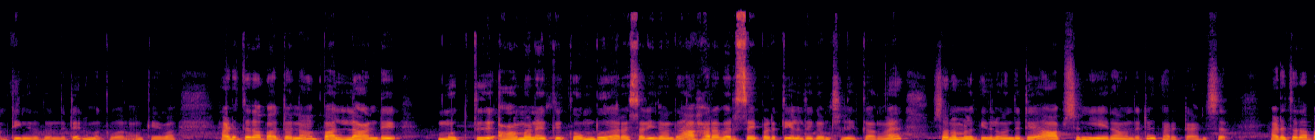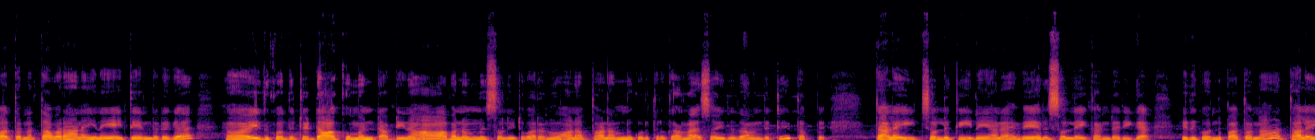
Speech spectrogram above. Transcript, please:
அப்படிங்கிறது வந்துட்டு நமக்கு வரும் ஓகேவா அடுத்ததாக பார்த்தோன்னா பல்லாண்டு முத்து ஆமணக்கு கொம்பு அரசர் இதை வந்து அகர வரிசைப்படுத்தி எழுதுகன்னு சொல்லியிருக்காங்க. ஸோ நம்மளுக்கு இதில் வந்துட்டு ஆப்ஷன் ஏ தான் வந்துட்டு கரெக்ட் ஆன்சர் அடுத்ததாக பார்த்தோன்னா தவறான இணையை தேர்ந்தெடுக. இதுக்கு வந்துட்டு டாக்குமெண்ட் அப்படின்னா ஆவணம்னு சொல்லிட்டு வரணும். ஆனால் பணம்னு கொடுத்துருக்காங்க. ஸோ இதுதான் வந்துட்டு தப்பு. தலை சொல்லுக்கு இணையான வேறு சொல்லை கண்டறிக. இதுக்கு வந்து பார்த்தோன்னா தலை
